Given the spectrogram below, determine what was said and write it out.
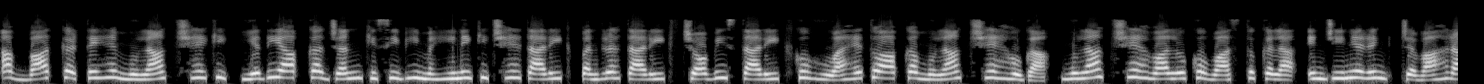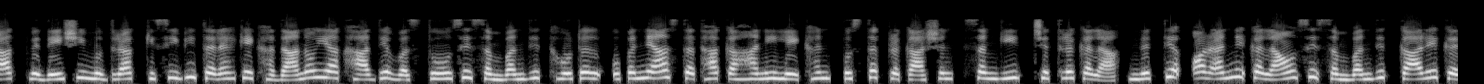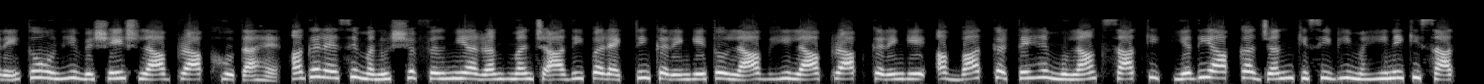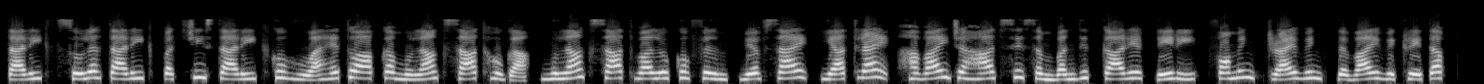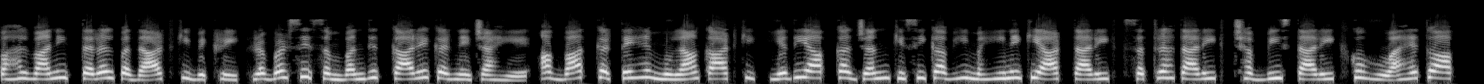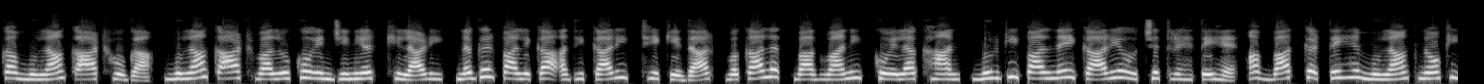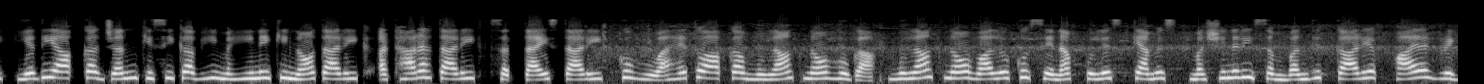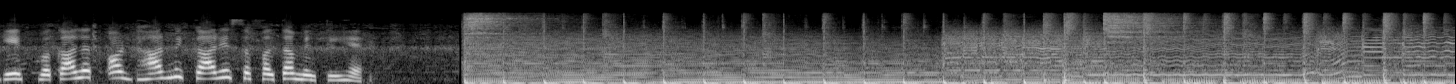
अब बात करते हैं मुलाक छह की। यदि आपका जन्म किसी भी महीने की छह तारीख, पंद्रह तारीख, चौबीस तारीख को हुआ है तो आपका मुलाक छह होगा। मुलाक छह वालों को वास्तुकला, इंजीनियरिंग, जवाहरात, विदेशी मुद्रा, किसी भी तरह के खदानों या खाद्य वस्तुओं से संबंधित होटल, उपन्यास तथा कहानी, लेखन, पुस्तक प्रकाशन, संगीत, चित्रकला, नृत्य और अन्य कलाओं से संबंधित कार्य करें तो उन्हें उन्हें विशेष लाभ प्राप्त होता है। अगर ऐसे मनुष्य फ़िल्म या रंगमंच आदि पर एक्टिंग करेंगे तो लाभ ही लाभ प्राप्त करेंगे। अब बात करते हैं मूलांक सात की। यदि आपका जन्म किसी भी महीने की सात तारीख, सोलह तारीख, पच्चीस तारीख को हुआ है तो आपका मुलाक सात होगा। मुलाक सात वालों को फ़िल्म, व्यवसाय, यात्राएँ, हवाई जहाज़ से संबंधित कार्य, डेयरी, फॉर्मिंग, ड्राइविंग, दवाई विक्रेता, पहलवानी, तरल पदार्थ की बिक्री रबर से संबंधित कार्य करने चाहिए। अब बात करते हैं मुलाक आठ की। यदि आपका जन्म किसी का भी महीने की आठ तारीख, सत्रह तारीख, छब्बीस तारीख को हुआ है तो आपका मुलाक आठ होगा। मुलाक आठ वालों को इंजीनियर, खिलाड़ी नगर पालिका अधिकारी, ठेकेदार, वकालत, बागवानी, कोयला खान, मुर्गी पालने कार्य उचित रहते हैं। अब बात करते हैं मुलाक नौ की। यदि आपका जन्म किसी का भी महीने की 9 तारीख, अठारह तारीख, सत्ताईस तारीख को हुआ है तो आपका मूलांक 9 होगा। मूलांक 9 वालों को सेना, पुलिस केमिस्ट मशीनरी संबंधित कार्य फायर ब्रिगेड वकालत और धार्मिक कार्य सफलता मिलती है।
